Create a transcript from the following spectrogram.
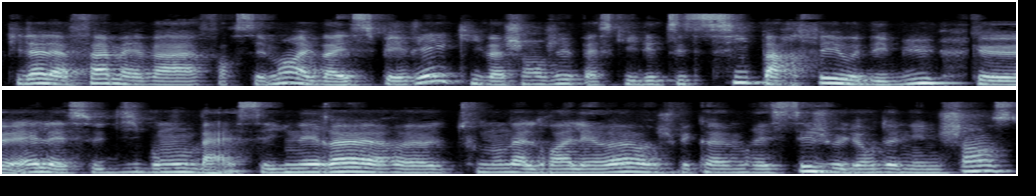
Puis là, la femme, elle va forcément, elle va espérer qu'il va changer parce qu'il était si parfait au début que elle, elle se dit bon, bah, c'est une erreur, euh, tout le monde a le droit à l'erreur, je vais quand même rester, je vais lui redonner une chance.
